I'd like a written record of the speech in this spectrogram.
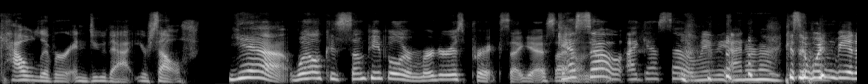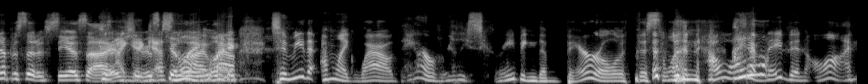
cow liver and do that yourself. Yeah, well, because some people are murderous pricks, I guess. I guess so. I guess so. Maybe I don't know. Because it wouldn't be an episode of CSI. I if she was guess killing, not. Wow. To me, that I'm like, wow, they are really scraping the barrel with this one. How long have they been on?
